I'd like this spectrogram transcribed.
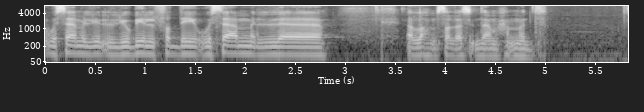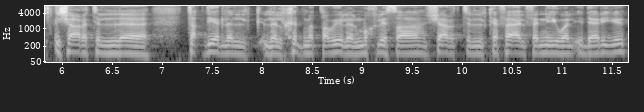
وسام اليوبيل الفضي وسام ال- اللهم صل على سيدنا محمد. إشارة التقدير لل- للخدمة الطويلة المخلصة إشارة الكفاءة الفنية والإدارية.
